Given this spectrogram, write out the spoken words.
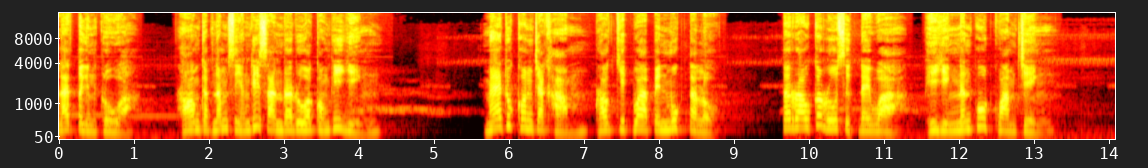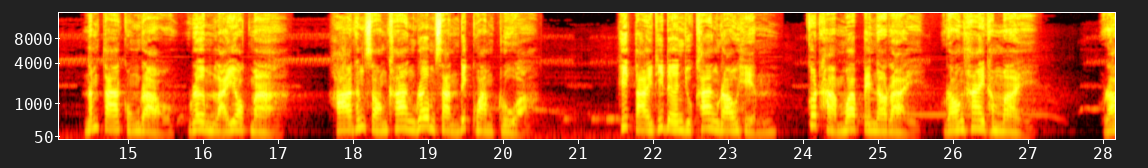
และตื่นกลัว พร้อมกับน้ำเสียงที่สั่นระรัวของพี่หญิง แม้ทุกคนจะขำเพราะคิดว่าเป็นมุกตลก แต่เราก็รู้สึกได้ว่าพี่หญิงนั้นพูดความจริง น้ำตาของเราเริ่มไหลออกมาขาทั้งสองข้างเริ่มสั่นด้วยความกลัว พี่ตายที่เดินอยู่ข้างเราเห็น ก็ถามว่าเป็นอะไร ร้องไห้ทำไม เรา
